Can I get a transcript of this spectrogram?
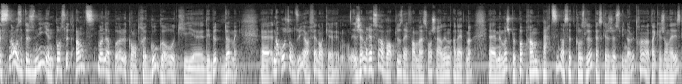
sinon, aux États-Unis, il y a une poursuite anti-monopole contre Google qui euh, débute demain. Non, aujourd'hui, en fait. Donc, j'aimerais ça avoir plus d'informations, Charline, honnêtement. Mais moi, je peux pas prendre parti dans cette cause-là parce que je suis neutre hein, en tant que journaliste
